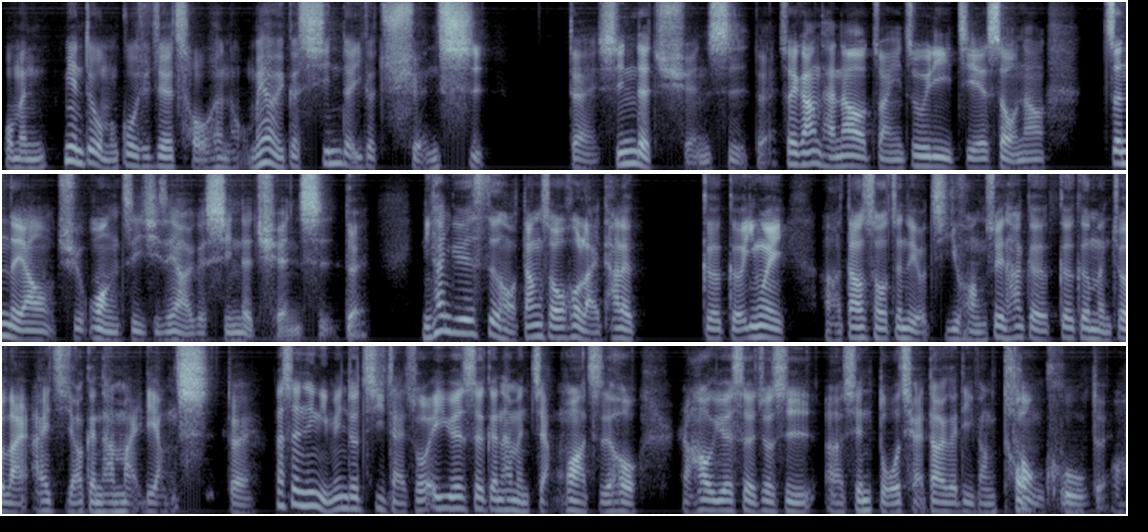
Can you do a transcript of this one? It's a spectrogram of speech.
我们面对我们过去这些仇恨，我们要有一个新的一个诠释，对，新的诠释，对。所以刚刚谈到转移注意力、接受，然后。真的要去忘记，其实要有一个新的诠释。对，你看约瑟哦，当时候后来他的哥哥因为啊、呃，到时候真的有饥荒，所以他的哥哥们就来埃及要跟他买粮食。对，那圣经里面就记载说，哎，约瑟跟他们讲话之后，然后约瑟就是呃，先躲起来到一个地方痛哭。对，哦，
